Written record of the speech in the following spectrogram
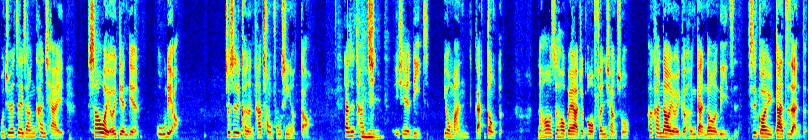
我觉得这一张看起来稍微有一点点无聊，就是可能它重复性很高，但是他嗯举哼的一些例子又蛮感动的。然后之后贝拉就跟我分享说，他看到有一个很感动的例子是关于大自然的，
